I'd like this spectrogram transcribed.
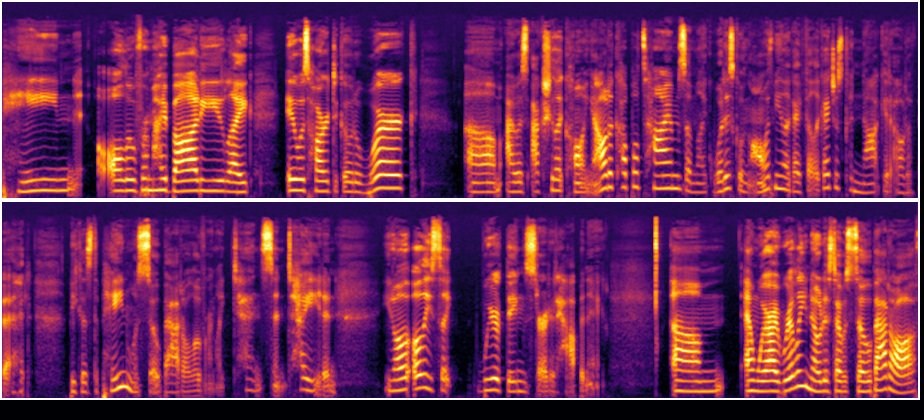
pain all over my body, like it was hard to go to work. Um, I was actually like calling out a couple times. I'm like, what is going on with me? Like, I felt like I just could not get out of bed because the pain was so bad all over and like tense and tight. And, you know, all, these like weird things started happening. Um, and where I really noticed I was so bad off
